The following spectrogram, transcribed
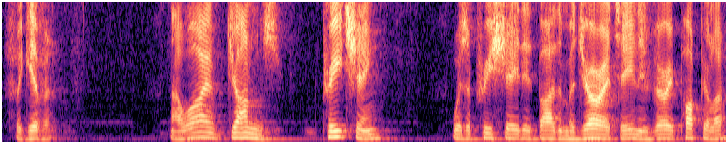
forgiven. Now, why John's preaching was appreciated by the majority and is very popular,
